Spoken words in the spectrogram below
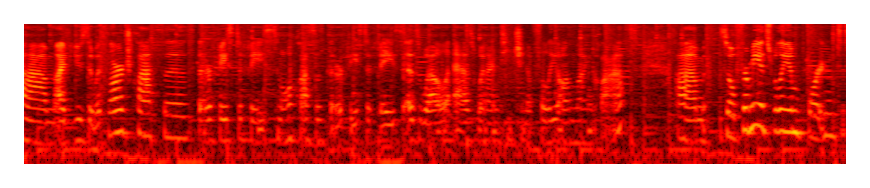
um, I've used it with large classes that are face-to-face, -face, small classes that are face-to-face, -face, as well as when I'm teaching a fully online class. Um, so for me, it's really important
